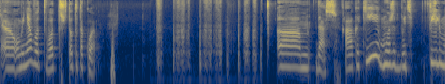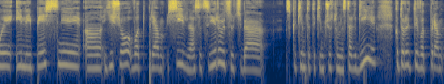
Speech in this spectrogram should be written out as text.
э, у меня вот, вот что-то такое. Эм, Даш, а какие, может быть, фильмы или песни э, еще вот прям сильно ассоциируются у тебя с каким-то таким чувством ностальгии, который ты вот прям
